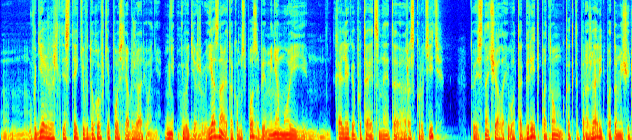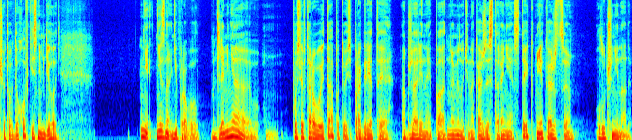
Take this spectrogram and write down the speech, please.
Выдерживаешь ли стейки в духовке после обжаривания? Не, не выдерживаю. Я знаю о таком способе. Меня мой коллега пытается на это раскрутить. То есть сначала его так греть, потом как-то прожарить, потом еще что-то в духовке с ним делать. Не, не знаю, не пробовал. Для меня после второго этапа, то есть прогретое обжаренный по одной минуте на каждой стороне стейк, мне кажется, лучше не надо.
